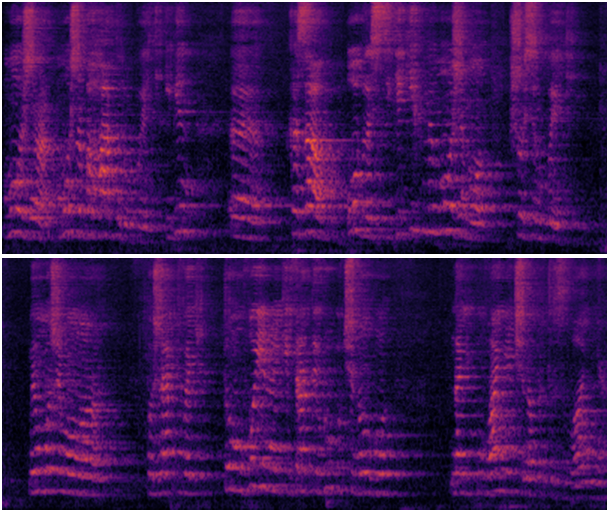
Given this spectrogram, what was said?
Можна, можна багато робити. І він е, казав області, в яких ми можемо щось робити. Ми можемо пожертвувати тому воїну, який втратив руку чи ногу на лікування чи на протезування,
